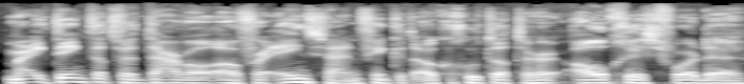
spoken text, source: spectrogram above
maar ik denk dat we het daar wel over eens zijn. Vind ik het ook goed dat er oog is voor de,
